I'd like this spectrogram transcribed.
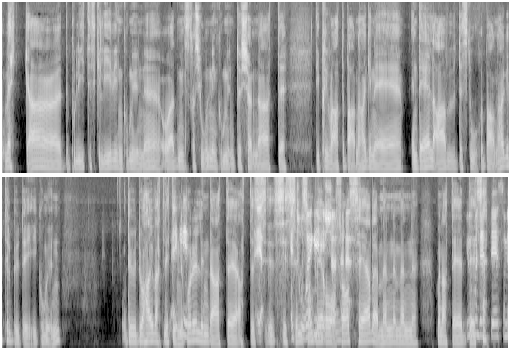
vekke det politiske livet i en kommune og administrasjonen i en kommune til å skjønne at eh, de private barnehagene er en del av det store barnehagetilbudet i kommunen? Du, du har jo vært litt inne på det, Linda, at, eh, at Ja. Sissel som blir overfor, ser det, men, men, men at det, Jo, det men det, det som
